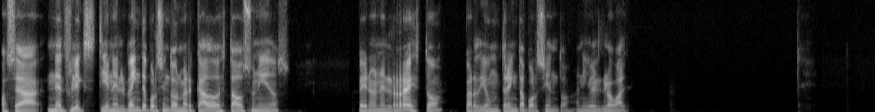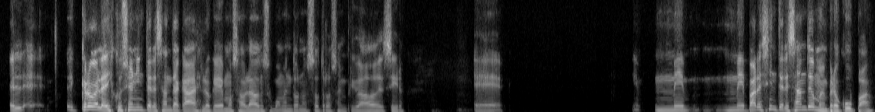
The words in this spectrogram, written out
o sea, Netflix tiene el 20% del mercado de Estados Unidos, pero en el resto perdió un 30% a nivel global. Eh, eh, creo que la discusión interesante acá es lo que hemos hablado en su momento nosotros en privado, es decir, eh, me, me parece interesante o me preocupa.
